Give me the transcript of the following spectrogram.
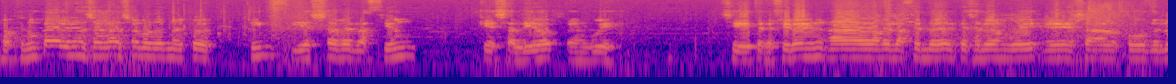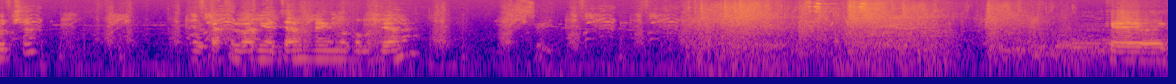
Los que nunca deberían sacar son los de Mercury King y esa relación que salió en Wii. Si te refieren a la relación de- que salió en Wii es al juego de lucha, el Castlevania Jammen o como se llama. Que,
